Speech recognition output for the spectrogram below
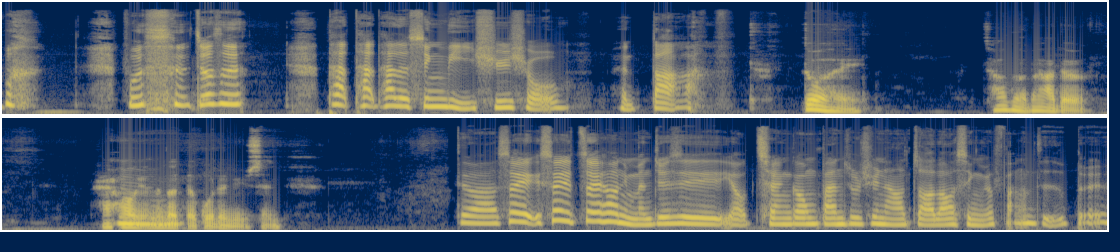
不不是，就是他他他的心理需求很大。对。超可怕的，还好有那个德国的女生。对啊，所以所以最后你们就是有成功搬出去，然后找到新的房子，对。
